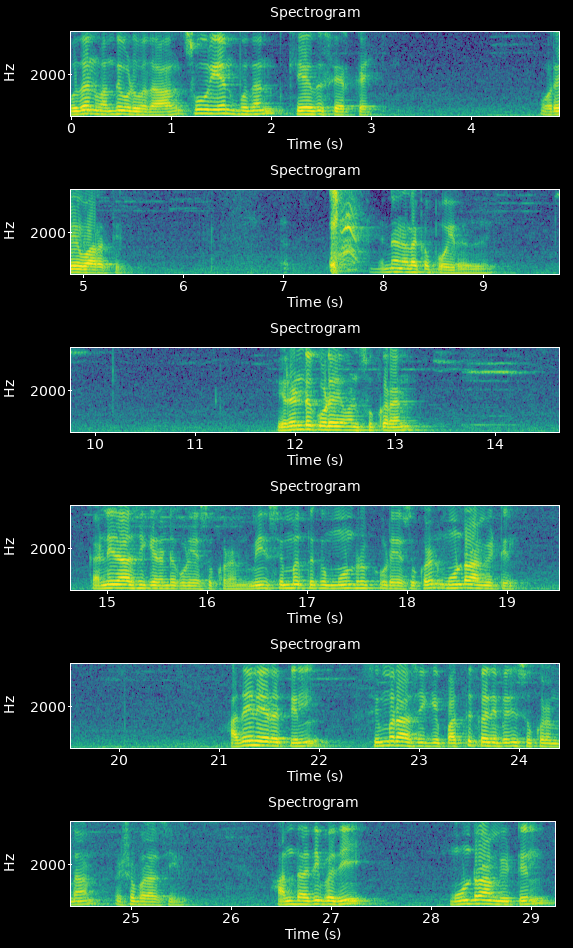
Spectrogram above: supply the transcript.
புதன் வந்து விடுவதால் சூரியன் புதன் கேது சேர்க்கை. ஒரே வாரத்தில். என்ன நடக்கப் போகிறது? இரண்டு கூடையவன் சுக்கரன். கன்னிராசிக்கு இரண்டு கூடிய சுக்கரன். மீ சிம்மத்துக்கு மூன்று கூடிய சுக்கரன் மூன்றாம் வீட்டில். அதே நேரத்தில் சிம்மராசிக்கு பத்து பத்துக்கு அதிபதி சுக்கரன் தான் ரிஷபராசியில் அந்த அதிபதி மூன்றாம் வீட்டில்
